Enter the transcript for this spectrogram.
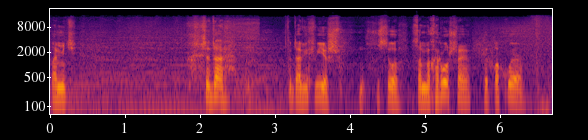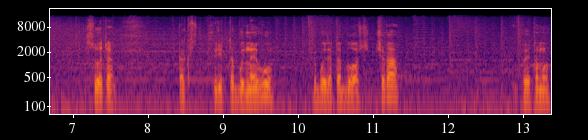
память всегда, когда их видишь, все самое хорошее, и плохое, все это как перед тобой наяву, как будто это было вчера. Поэтому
